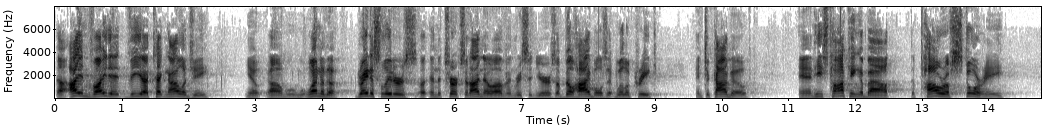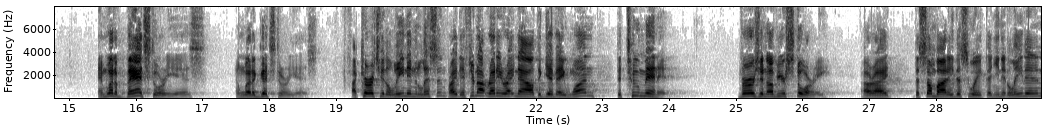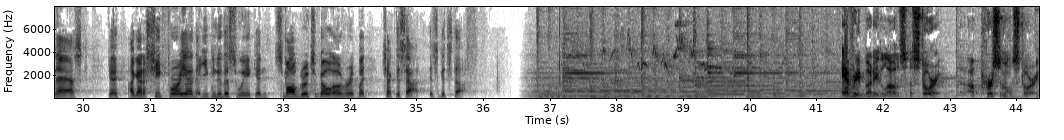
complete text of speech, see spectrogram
uh, I invited via technology, you know, uh, one of the greatest leaders uh, in the church that I know of in recent years, Bill Hybels at Willow Creek in Chicago. And he's talking about the power of story and what a bad story is and what a good story is. I encourage you to lean in and listen, right? If you're not ready right now to give a one to two minute version of your story, all right, to somebody this week, then you need to lean in and ask, Okay, I got a sheet for you that you can do this week, and small groups will go over it, but check this out. It's good stuff. Everybody loves a story, a personal story.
